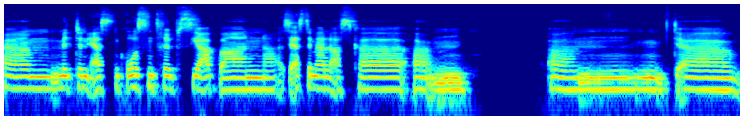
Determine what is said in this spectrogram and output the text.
ähm, mit den ersten großen Trips Japan, das erste Mal Alaska. Ähm, ähm, der,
